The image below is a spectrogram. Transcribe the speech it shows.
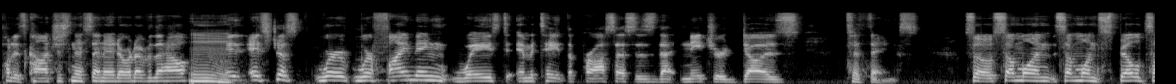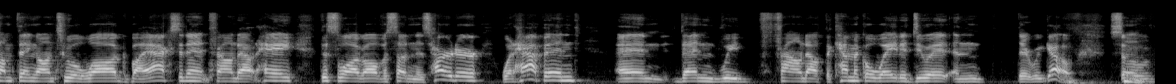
put his consciousness in it or whatever the hell. Mm. It, it's just we're we're finding ways to imitate the processes that nature does to things. So someone someone spilled something onto a log by accident, found out, hey, this log all of a sudden is harder. What happened? And then we found out the chemical way to do it, and there we go. So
